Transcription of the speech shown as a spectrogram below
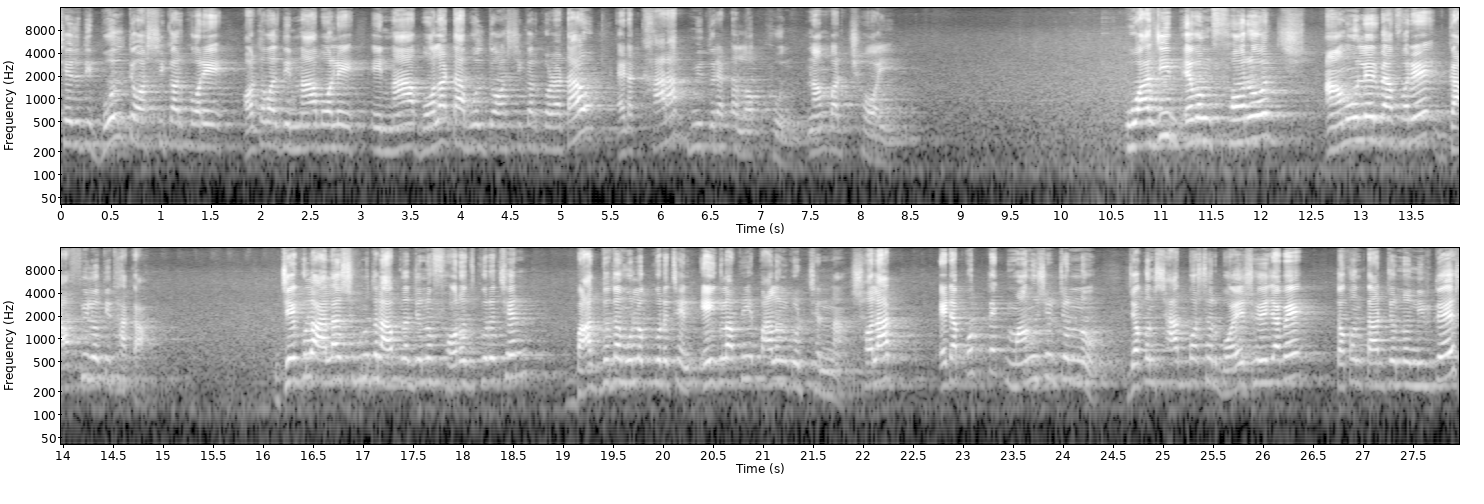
সে যদি বলতে অস্বীকার করে, অথবা যদি না বলে, এই না বলাটা, বলতে অস্বীকার করাটাও একটা খারাপ মৃত্যুর একটা লক্ষণ। নাম্বার ছয়। ওয়াজিব এবং ফরজ আমলের ব্যাপারে গাফিলতি থাকা, যেগুলো আল্লাহ সুবহানাহু আপনার জন্য ফরজ করেছেন বাধ্যতামূলক করেছেন, এইগুলো আপনি পালন করছেন না। সলাৎ, এটা প্রত্যেক মানুষের জন্য, যখন সাত বছর বয়স হয়ে যাবে, তখন তার জন্য নির্দেশ,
